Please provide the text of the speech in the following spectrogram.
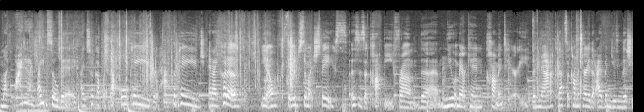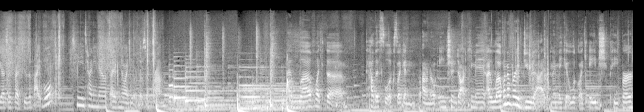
I'm like, why did I write so big? I took up like that whole page or half the page and I could have, you know, saved so much space. This is a copy from the New American Commentary. The NAC, that's a commentary that I've been using this year as I've read through the Bible. Teeny tiny notes, I have no idea what those are from. I love like the how this looks like an, I don't know, ancient document. I love whenever I do that and I make it look like aged paper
